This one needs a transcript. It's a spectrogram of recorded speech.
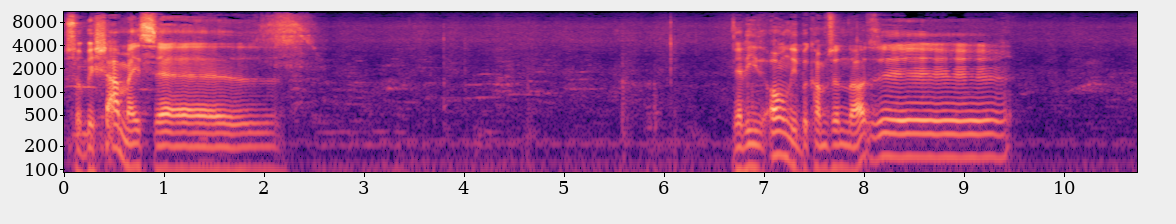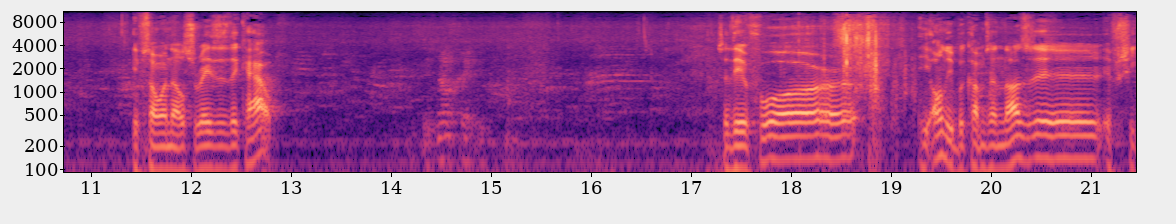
So Bishamai says that he only becomes a nazir if someone else raises the cow. So therefore, he only becomes a nazir if she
